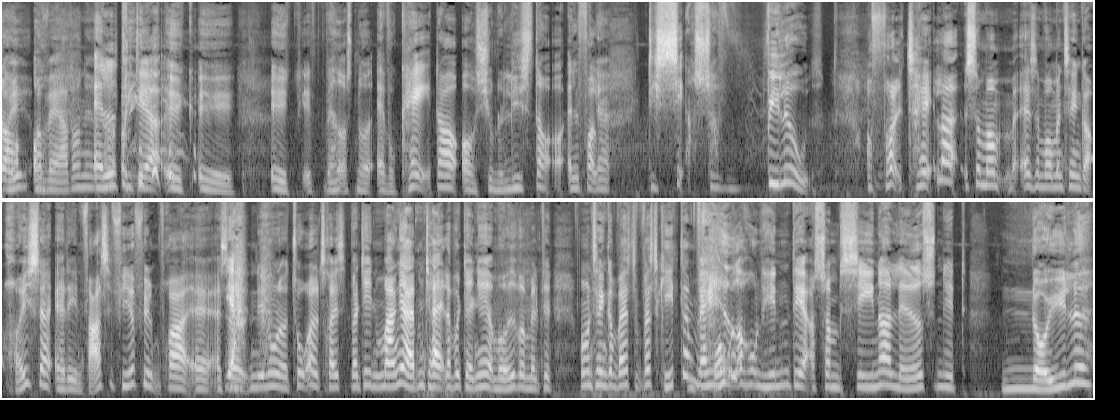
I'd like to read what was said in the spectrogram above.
og og værterne. alle de der øh, øh, øh, hvad hedder sådan noget, advokater og journalister og alle folk, ja. De ser så vilde ud. Og folk taler som om, altså, hvor man tænker, højsa, er det en far til fire film fra øh, altså, Ja. ja. 1952? Hvor de, mange af dem taler på den her måde, hvor man, hvor man tænker, hvad, hvad skete der med Hvad hedder hun hende der, som senere lavede sådan et nøgle,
